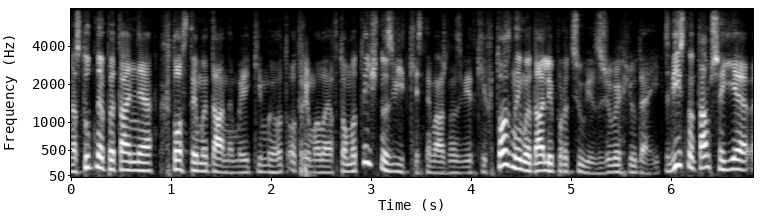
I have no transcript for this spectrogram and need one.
Наступне питання: хто з тими даними, які ми отримали автоматично, звідкись неважно звідки, хто з ними далі працює з живих людей? Звісно, там ще є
